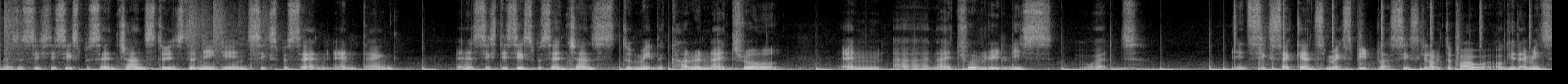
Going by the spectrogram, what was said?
there's a 66% chance to instantly gain 6% end tank and a 66% chance to make the current Nitro and uh, Nitro release what in 6 seconds max speed plus 6 km per hour. Okay, that means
